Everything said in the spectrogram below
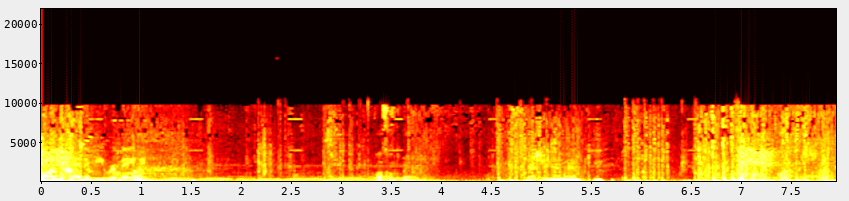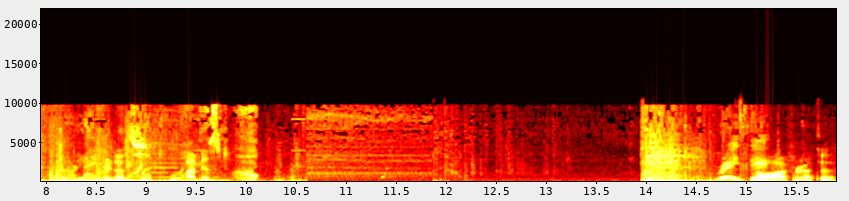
One enemy remaining. Last one's me. You're nuts. I missed. Raise there. Oh, I forgot to.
